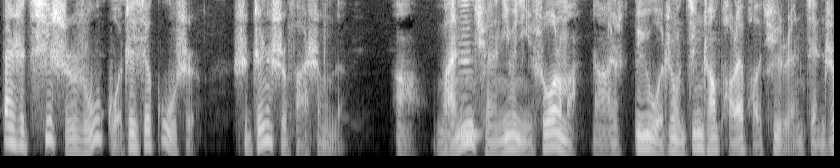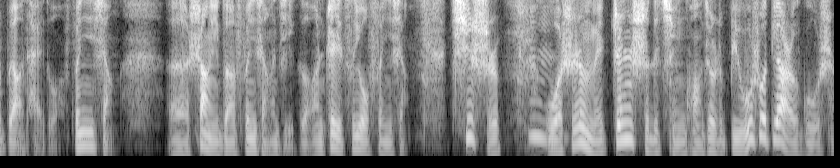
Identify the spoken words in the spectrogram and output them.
但是其实，如果这些故事是真实发生的，啊，完全因为你说了嘛，啊，对于我这种经常跑来跑去的人，简直不要太多分享。呃，上一段分享了几个，完这次又分享。其实我是认为真实的情况就是，比如说第二个故事，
